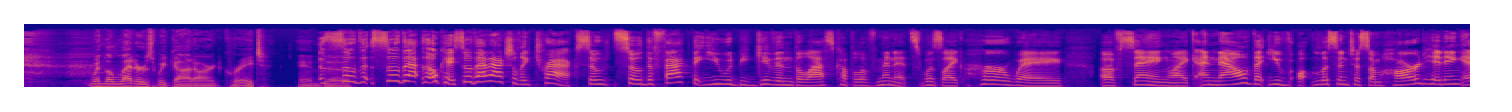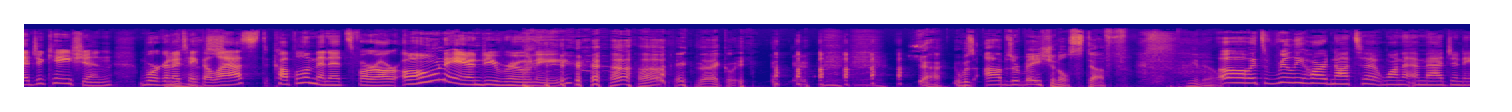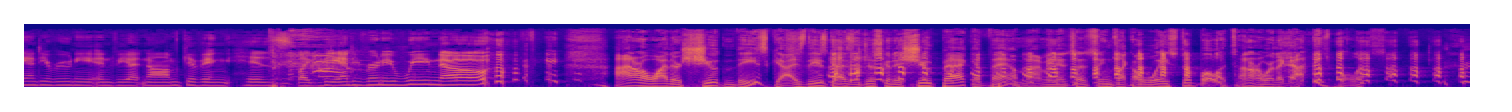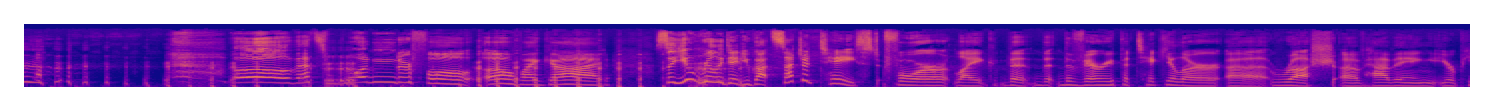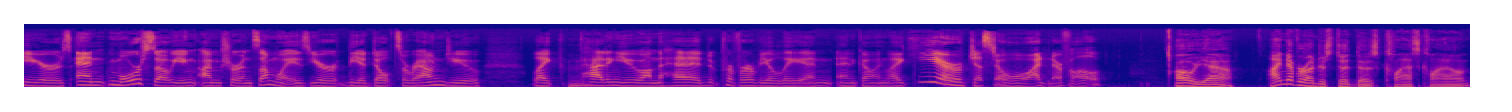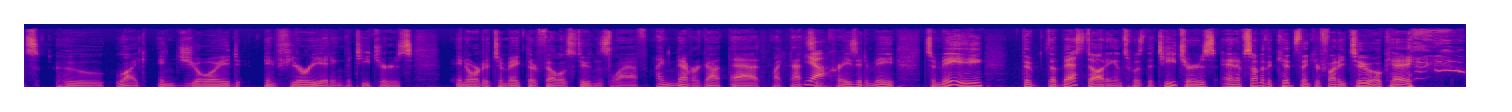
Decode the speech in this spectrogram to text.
when the letters we got aren't great? And uh, so that so that okay, so that actually tracks. So so the fact that you would be given the last couple of minutes was like her way of saying like, and now that you've uh, listened to some hard hitting education, we're gonna take the last couple of minutes for our own Andy Rooney. exactly. yeah, it was observational stuff, you know. oh, it's really hard not to want to imagine Andy Rooney in Vietnam giving his like the Andy Rooney we know. I don't know why they're shooting these guys. These guys are just going to shoot back at them. I mean, it just seems like a waste of bullets. I don't know where they got these bullets. Oh, that's wonderful. Oh my god. So you really did. You got such a taste for like the the, the very particular uh, rush of having your peers and more so you, I'm sure in some ways your the adults around you like patting you on the head proverbially and and going like you're just a wonderful. Oh yeah. I never understood those class clowns who like enjoyed infuriating the teachers in order to make their fellow students laugh. I never got that. Like that Yeah. seemed crazy to me. To me, the the best audience was the teachers, and if some of the kids think you're funny too, okay.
